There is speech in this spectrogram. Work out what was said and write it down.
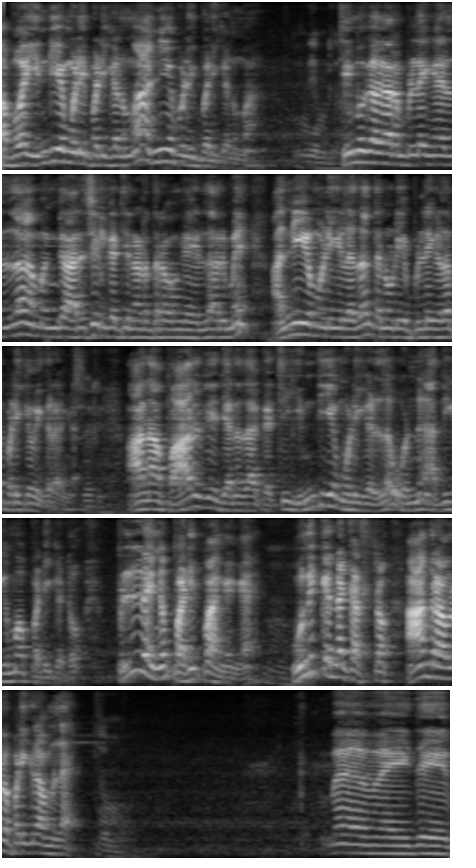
அப்போ இந்திய மொழி படிக்கணுமா? அந்நிய மொழி படிக்கணுமா? இந்திய மொழி தான். திமுக காரன் பிள்ளைங்க எல்லாம் இங்கே அரசியல் கட்சி நடத்துகிறவங்க எல்லாருமே அந்நிய மொழியில் தான் தன்னுடைய பிள்ளைகளை படிக்க வைக்கிறாங்க. ஆனால் பாரதிய ஜனதா கட்சி இந்திய மொழிகளில் ஒன்று அதிகமாக படிக்கட்டும். பிள்ளைங்க படிப்பாங்கங்க. உனக்கு என்ன கஷ்டம்? ஆந்திராவில் ம- இது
